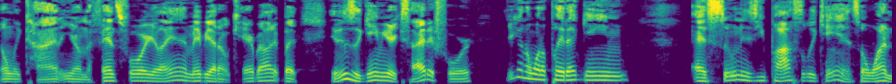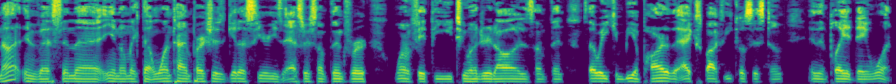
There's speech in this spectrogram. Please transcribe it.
only kind, you're on the fence for. You're like, eh, maybe I don't care about it. But if this is a game you're excited for, you're gonna want to play that game as soon as you possibly can. So why not invest in that? You know, make that one time purchase, get a Series S or something for 150 200 dollars or something, so that way you can be a part of the Xbox ecosystem and then play it day one.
